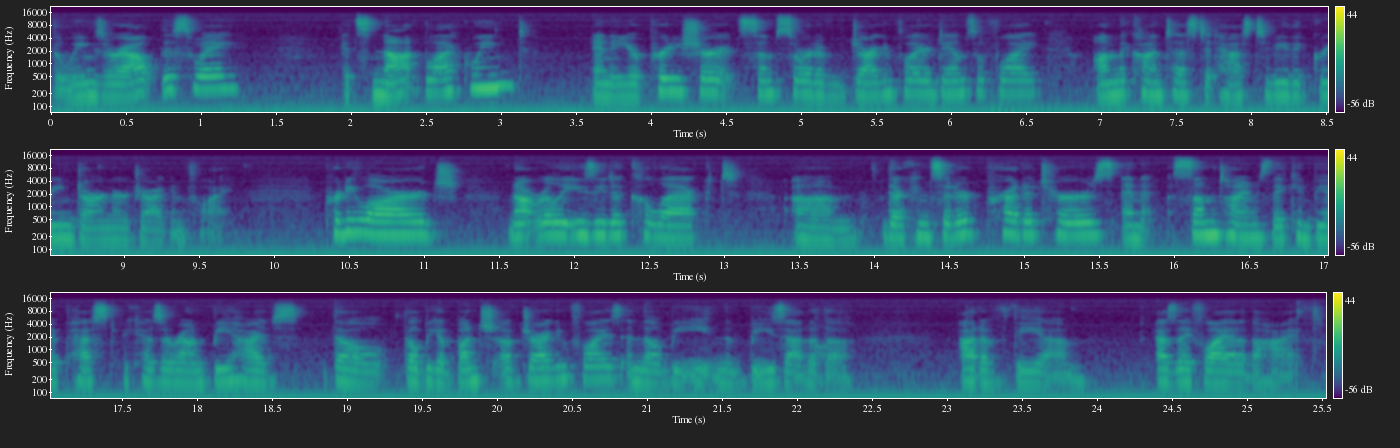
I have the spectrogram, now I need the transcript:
The wings are out this way. It's not black-winged and you're pretty sure it's some sort of dragonfly or damselfly. On the contest it has to be the green darner dragonfly. Pretty large, not really easy to collect. Um, they're considered predators, and sometimes they can be a pest because around beehives there'll there'll be a bunch of dragonflies, and they'll be eating the bees out of the out of the um, as they fly out of the hive.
